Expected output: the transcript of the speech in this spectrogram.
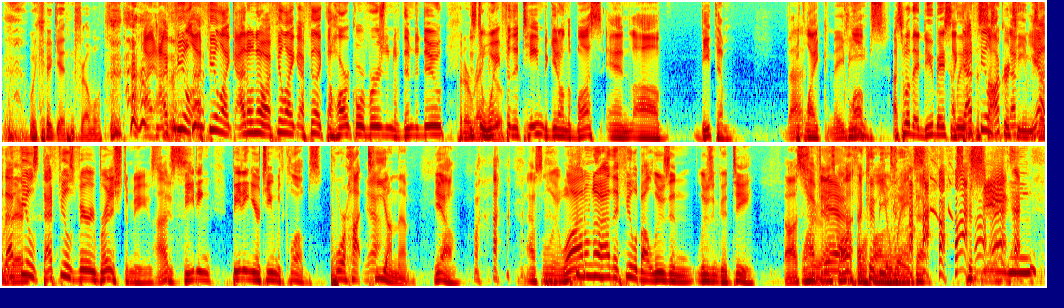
we could get in trouble I, I feel I feel like I don't know. I feel like I feel like the hardcore version of them to do is to wait coat. for the team to get on the bus and uh, beat them. That like, maybe clubs. that's what they do Like basically that with the feels soccer that- teams Yeah, over that there. feels that feels very British to me. Is, is beating beating your team with clubs. pour hot Yeah. tea on them. Yeah, absolutely. Well, I don't know how they feel about losing losing good tea. Uh, We'll have to true. ask Yeah. our That could be a waste. that.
